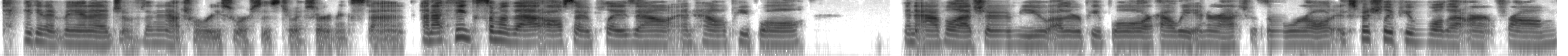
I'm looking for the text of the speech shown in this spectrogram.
taken advantage of the natural resources to a certain extent and i think some of that also plays out in how people in appalachia view other people or how we interact with the world especially people that aren't from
